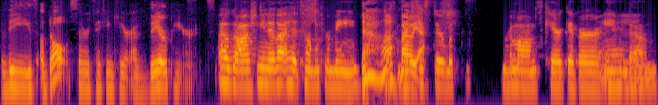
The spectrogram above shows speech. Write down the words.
these adults that are taking care of their parents. Oh gosh, you know that hits home for me. my oh, sister yeah. was my mom's caregiver, mm-hmm. and um,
